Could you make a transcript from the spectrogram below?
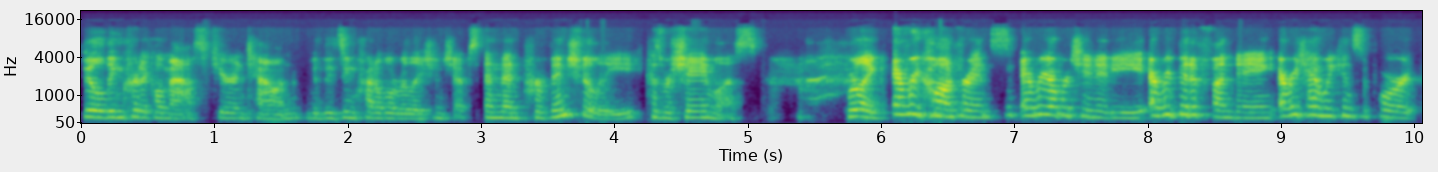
building critical mass here in town with these incredible relationships. And then provincially, because we're shameless, we're like every conference, every opportunity, every bit of funding, every time we can support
